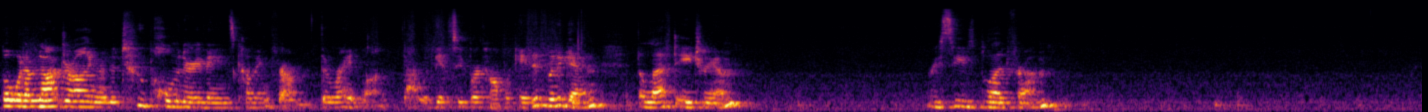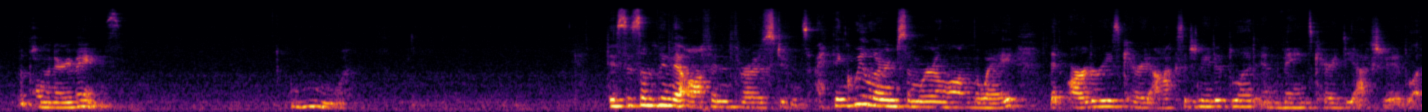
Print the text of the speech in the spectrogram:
but what I'm not drawing are the two pulmonary veins coming from the right lung. That would get super complicated, but again, the left atrium receives blood from the pulmonary veins. Ooh. This is something that often throws students. I think we learned somewhere along the way that arteries carry oxygenated blood and veins carry deoxygenated blood.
